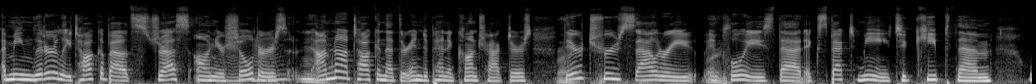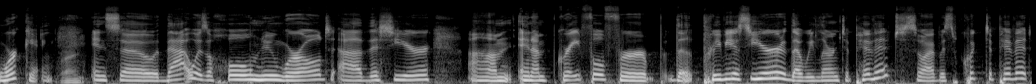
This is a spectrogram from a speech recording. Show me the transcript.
I mean, literally talk about stress on your shoulders. Mm. I'm not talking that they're independent contractors. They're true salary employees that expect me to keep them working. Right. And so that was a whole new world uh, this year. Um, and I'm grateful for the previous year that we learned to pivot. So I was quick to pivot.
